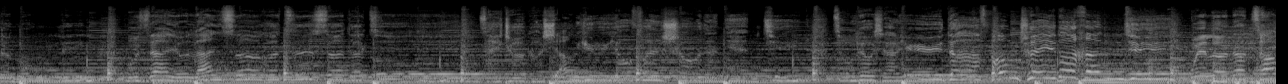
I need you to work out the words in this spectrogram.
的梦里，不再有蓝色和紫色的。相遇又分手的年纪，总留下雨打风吹的痕迹。为了那苍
